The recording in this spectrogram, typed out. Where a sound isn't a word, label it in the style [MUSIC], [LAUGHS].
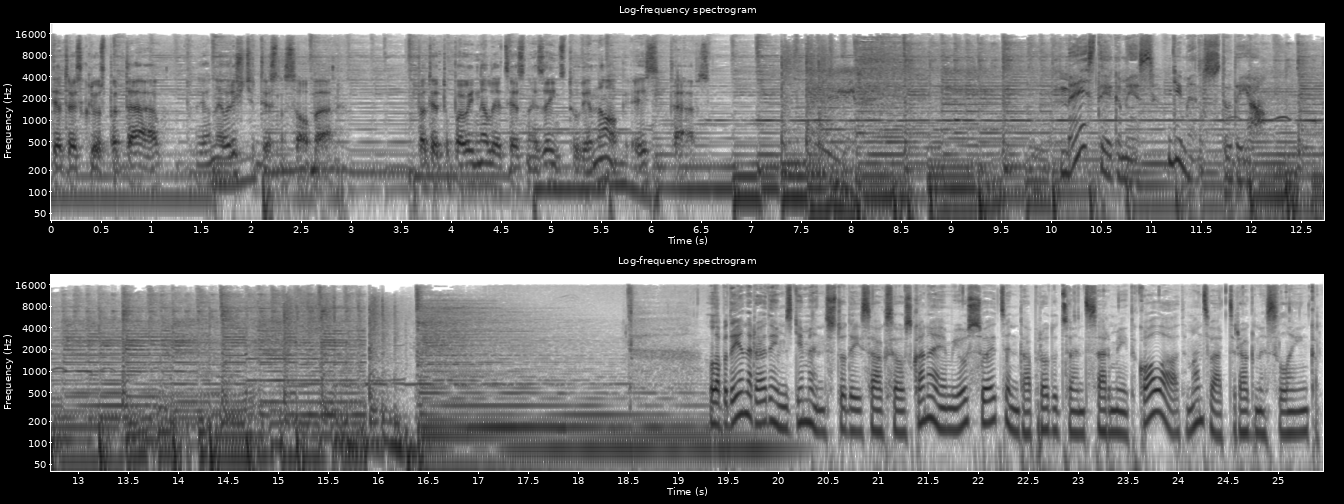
Ja tu esi kļuvis par tēvu, tad jau nevar izšķirties no sava bērna. Pat ja tu pa viņu neliecies neziņas, tu vienalga esi tēvs. Mēs tiekamies ģimenes studijā. Labdien, redzījums ģimenes studijā sāk savu skanējumu. Jūs sveicināta producenta Sarmīta Kolāte, mans vārds ir Agnese Linka.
